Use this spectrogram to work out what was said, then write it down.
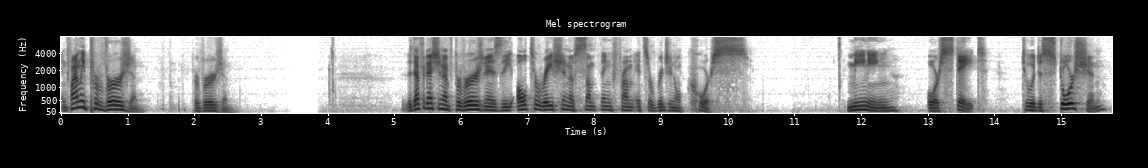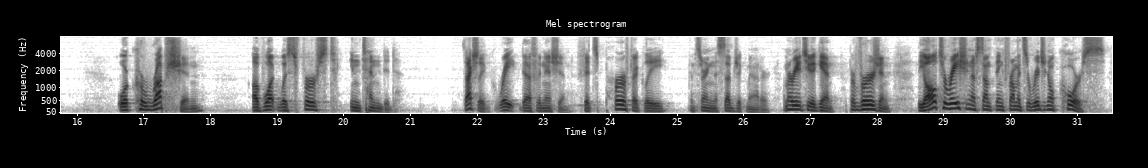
And finally, perversion. Perversion. The definition of perversion is the alteration of something from its original course, meaning or state, to a distortion or corruption of what was first intended. Actually a great definition, fits perfectly concerning the subject matter. I'm going to read it to you again. Perversion, the alteration of something from its original course,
